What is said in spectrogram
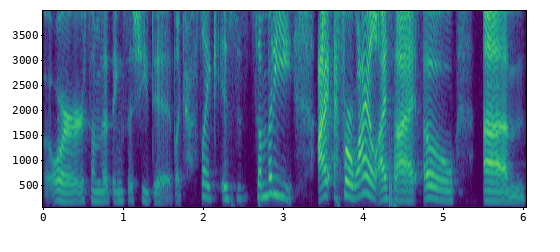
or some of the things that she did. Like i was like is somebody i for a while i thought oh um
